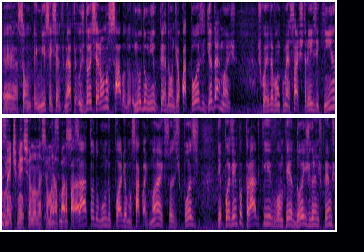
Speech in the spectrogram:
é, são em 1.600 metros. Os dois serão no sábado, no domingo, perdão, dia 14, dia das mães. As corridas vão começar às 3h15. Como a gente mencionou na semana, na semana passada. passada. todo mundo pode almoçar com as mães, com suas esposas. Depois vem para o Prado, que vão ter dois grandes prêmios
